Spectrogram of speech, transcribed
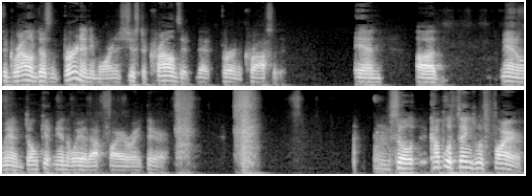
the ground doesn't burn anymore, and it's just the crowns that, that burn across it. And uh, man, oh man, don't get me in the way of that fire right there. so, a couple of things with fire.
